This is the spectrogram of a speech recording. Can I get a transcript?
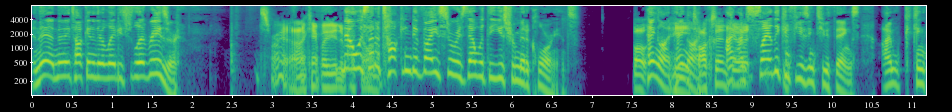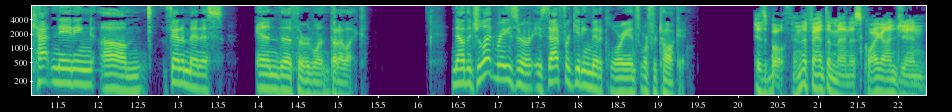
And then, then they talk into their ladies' razor. That's right. I can't believe you didn't. Now, is that a talking device or is that what they use for midi-chlorians? both. Hang on, He hang on. I, I'm it. slightly confusing two things. I'm concatenating um, Phantom Menace and the third one that I like. Now, the Gillette razor is that for getting midi-chlorians or for talking? It's both. In the Phantom Menace, Qui-Gon Jinn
